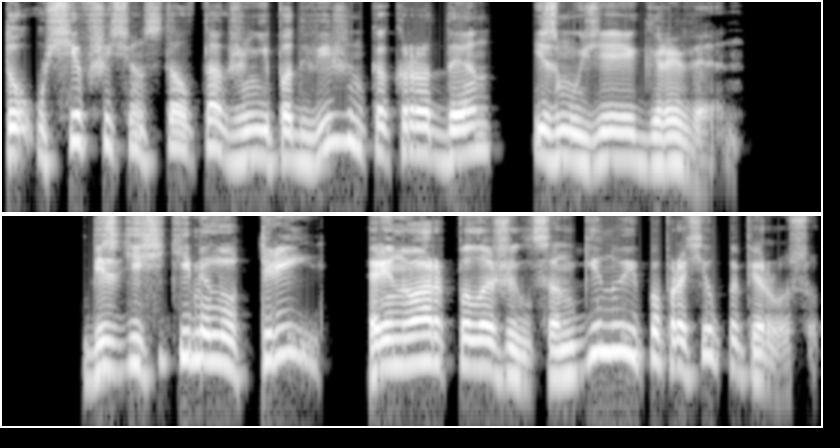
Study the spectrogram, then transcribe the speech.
то, усевшись, он стал так же неподвижен, как Роден из музея Гревен. Без десяти минут три Ренуар положил сангину и попросил папиросу.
